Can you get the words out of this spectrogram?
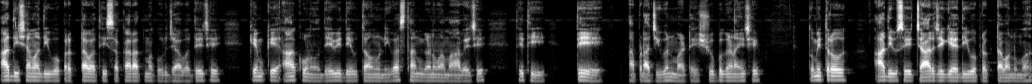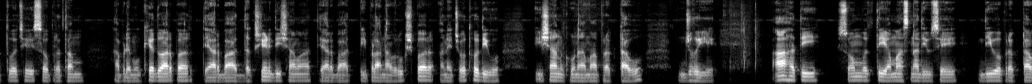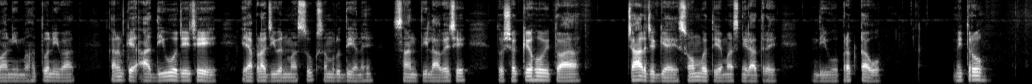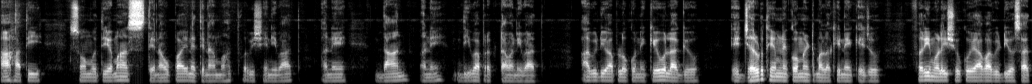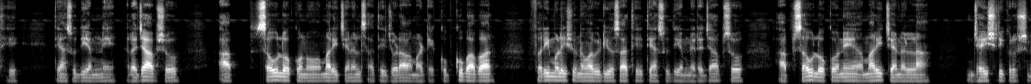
આ દિશામાં દીવો પ્રગટાવવાથી સકારાત્મક ઊર્જા વધે છે. કેમ કે આ ખૂણો દેવી દેવતાઓનું નિવાસસ્થાન ગણવામાં આવે છે. તેથી તે આપણા જીવન માટે શુભ ગણાય છે. તો મિત્રો, આ દિવસે ચાર જગ્યાએ દીવો પ્રગટાવવાનું મહત્ત્વ છે. સૌપ્રથમ આપણે મુખ્ય દ્વાર પર, ત્યારબાદ દક્ષિણ દિશામાં, ત્યારબાદ પીપળાના વૃક્ષ પર અને ચોથો દીવો ઈશાન ખૂણામાં પ્રગટાવવો જોઈએ. આ હતી સોમવતી અમાસના દિવસે દીવો પ્રગટાવવાની મહત્ત્વની વાત. કારણ કે આ દીવો જે છે એ આપણા જીવનમાં સુખ સમૃદ્ધિ અને શાંતિ લાવે છે. તો શક્ય હોય તો આ ચાર જગ્યાએ સોમવતી અમાસની રાત્રે દીવો પ્રગટાવો. મિત્રો, આ હતી સોમવતી અમાસ. તેના ઉપાય અને તેના મહત્ત્વ વિશેની વાત અને દાન અને દીવા પ્રગટાવવાની વાત. આ વીડિયો આપ લોકોને કેવો લાગ્યો એ જરૂરથી અમને કોમેન્ટમાં લખીને કહેજો. ફરી મળીશું કોઈ આવા વીડિયો સાથે. ત્યાં સુધી અમને રજા આપશો. આપ સૌ લોકોનો અમારી ચેનલ સાથે જોડાવા માટે ખૂબ ખૂબ આભાર. ફરી મળીશું નવા વીડિયો સાથે. ત્યાં સુધી અમને રજા આપશો. આપ સૌ લોકોને અમારી ચેનલના જય શ્રી કૃષ્ણ.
